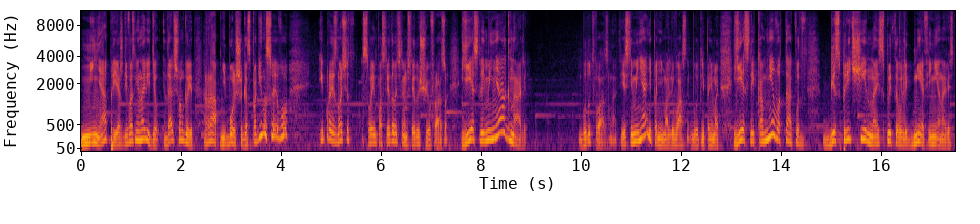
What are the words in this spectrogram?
меня прежде возненавидел. И дальше он говорит, раб не больше господина своего, и произносит своим последователям следующую фразу. «Если меня гнали, будут вас знать. Если меня не понимали, вас будут не понимать. Если ко мне вот так вот беспричинно испытывали гнев и ненависть,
